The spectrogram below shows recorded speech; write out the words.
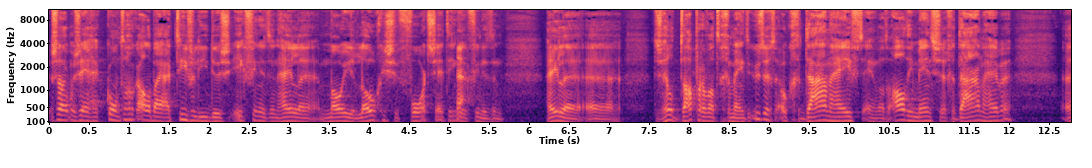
zou ik maar zeggen, komt toch ook allebei uit Tivoli. Dus ik vind het een hele mooie, logische voortzetting. Ja. Ik vind het een hele... eh, het is heel dapper wat de gemeente Utrecht ook gedaan heeft... en wat al die mensen gedaan hebben... eh,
